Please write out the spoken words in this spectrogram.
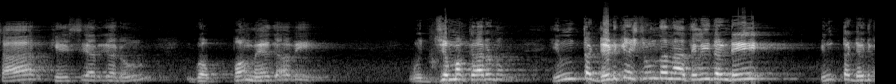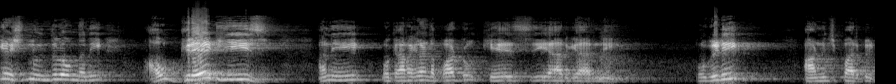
సార్ కేసీఆర్ గారు గొప్ప మేధావి ఉద్యమకారుడు. ఇంత డెడికేషన్ ఉందని నాకు తెలియదండి. ఇంత డెడికేషన్ ఇందులో ఉందని హౌ గ్రేట్ ఈజ్ అని ఒక అరగంట పాటు కేసీఆర్ గారిని పొగిడి ఆ నుంచి పారిపోయి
